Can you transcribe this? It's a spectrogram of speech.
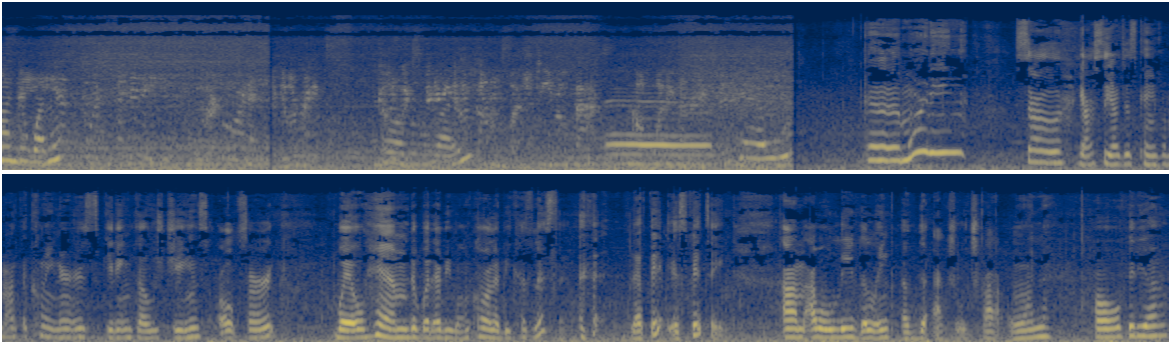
it? Good morning. So y'all see I just came from out the cleaners getting those jeans altered. Well, hemmed, whatever you want to call it, because listen, the fit is fitting. Um, I will leave the link of the actual try on haul video.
